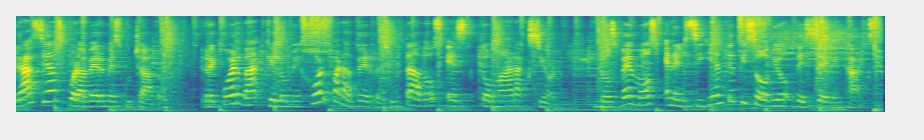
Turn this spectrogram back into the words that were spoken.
Gracias por haberme escuchado. Recuerda que lo mejor para ver resultados es tomar acción. Nos vemos en el siguiente episodio de Selling Hacks.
